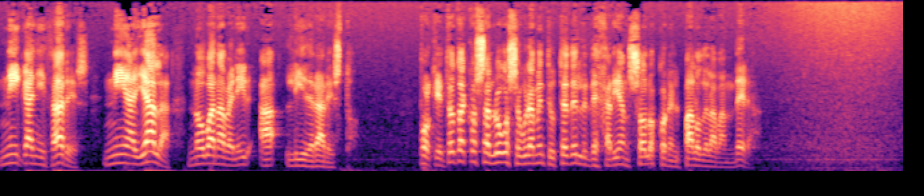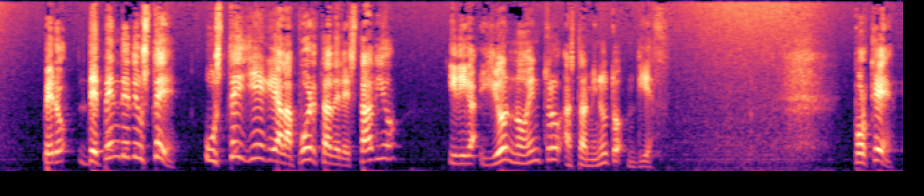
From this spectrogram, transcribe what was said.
ni Cañizares, ni Ayala, no van a venir a liderar esto. Porque entre otras cosas luego seguramente ustedes les dejarían solos con el palo de la bandera. Pero depende de usted. Usted llegue a la puerta del estadio y diga, yo no entro hasta el minuto 10. ¿Por qué?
